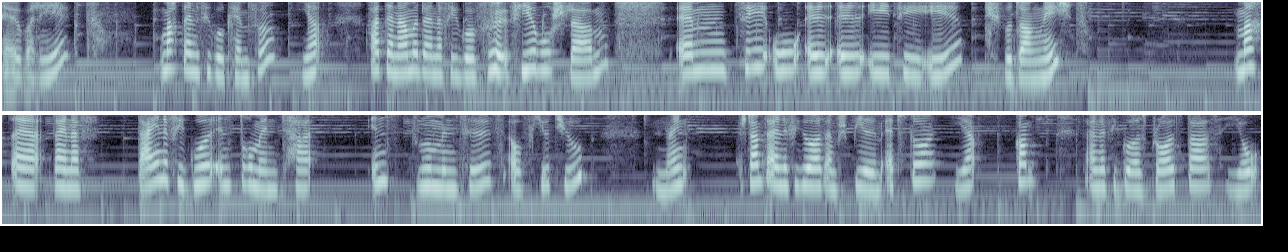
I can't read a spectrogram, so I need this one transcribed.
Er überlegt. Macht deine Figur Kämpfe? Ja. Hat der Name deiner Figur vier Buchstaben? Ähm, C-O-L-L-E-T-E. -E. Ich würde sagen nicht. Macht er deine, deine Figur Instrumental, Instrumentals auf YouTube? Nein. Stammt eine Figur aus einem Spiel im App Store? Ja. Kommt deine Figur aus Brawl Stars? Jo.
